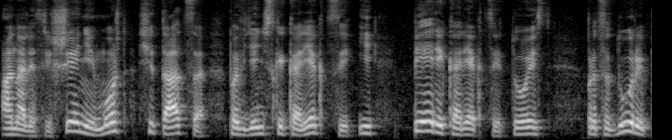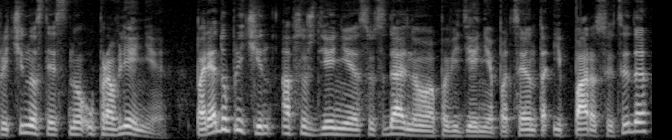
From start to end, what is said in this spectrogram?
анализ решений может считаться поведенческой коррекцией и перекоррекцией, то есть процедурой причинно-следственного управления. По ряду причин обсуждение суицидального поведения пациента и парасуицида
